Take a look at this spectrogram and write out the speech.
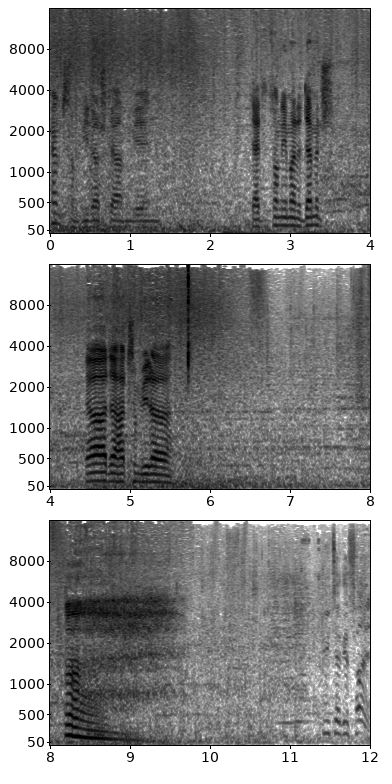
Kann schon wieder sterben gehen. Der hat jetzt noch nicht mal eine Damage. Ja, der hat schon wieder. Ah. Güter gefallen.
